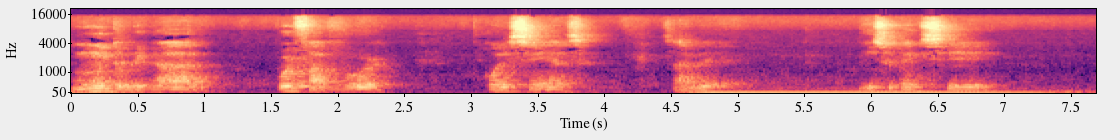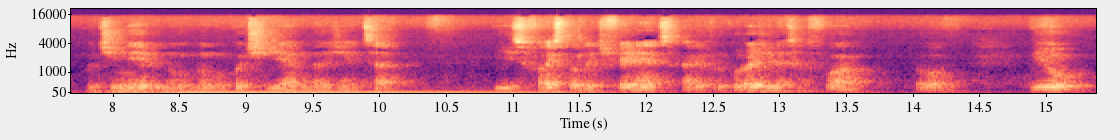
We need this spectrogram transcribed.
Muito obrigado. Por favor. Com licença. Sabe? Isso tem que ser rotineiro no, no, no cotidiano da gente, sabe? E isso faz toda a diferença, cara. Eu procuro agir dessa forma. Eu, eu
